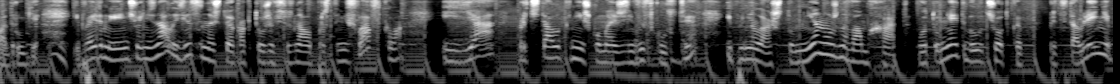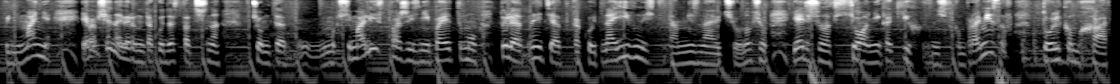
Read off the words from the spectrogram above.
подруги. И поэтому я ничего не знала. Единственное, что я как-то уже все знала про Станиславского, и я прочитала книжку «Моя жизнь в искусстве» и поняла, что мне нужно в Амхат. Вот у меня это было четкое представление, понимание. Я вообще, наверное, такой достаточно в чем-то максималист по жизни, и поэтому то ли, знаете, от какой-то наивности, там, не знаю чего. Ну, в общем, я решила, все, никаких, значит, компромиссов, только МХАТ.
